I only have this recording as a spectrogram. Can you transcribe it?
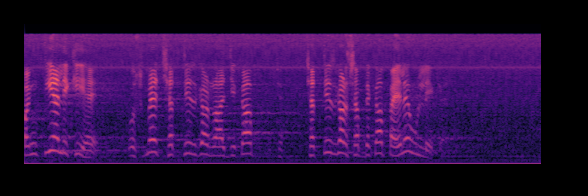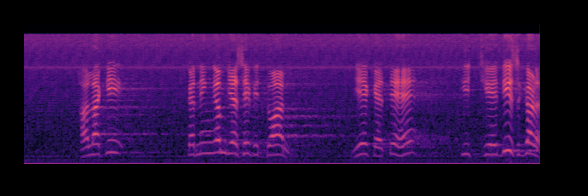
पंक्तियाँ लिखी है, उसमें छत्तीसगढ़ राज्य का, छत्तीसगढ़ शब्द का पहले उल्लेख है। हालाँकि कनिंगम जैसे विद्वान ये कहते हैं कि चेदीसगढ़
